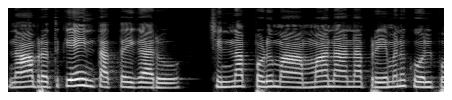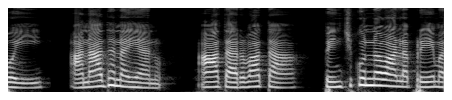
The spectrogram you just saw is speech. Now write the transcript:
నా బ్రతికే ఇంత అత్తయ్య గారు. చిన్నప్పుడు మా అమ్మా నాన్న ప్రేమను కోల్పోయి అనాథనయ్యాను. ఆ తర్వాత పెంచుకున్న వాళ్ళ ప్రేమ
